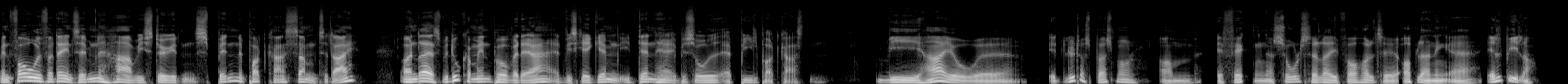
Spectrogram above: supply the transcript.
Men forud for dagens emne har vi stykket en spændende podcast sammen til dig. Og Andreas, vil du komme ind på, hvad det er, at vi skal igennem i den her episode af Bilpodcasten? Vi har jo øh, et lytterspørgsmål om effekten af solceller i forhold til opladning af elbiler.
